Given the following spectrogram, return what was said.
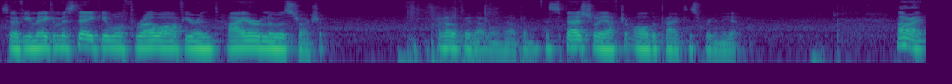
So if you make a mistake, it will throw off your entire Lewis structure. But hopefully that won't happen, especially after all the practice we're going to get. All right,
